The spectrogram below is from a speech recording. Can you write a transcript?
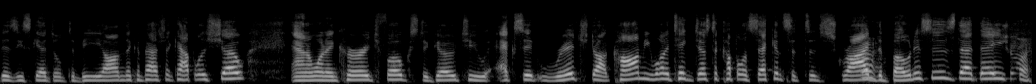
busy schedule to be on the Compassionate Capitalist Show. And I want to encourage folks to go to exitrich.com. You want to take just a couple of seconds to, to describe sure. the bonuses that they sure.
